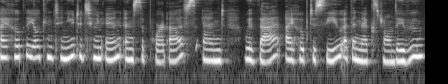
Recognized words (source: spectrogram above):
I hope that you'll continue to tune in and support us. And with that, I hope to see you at the next rendezvous.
